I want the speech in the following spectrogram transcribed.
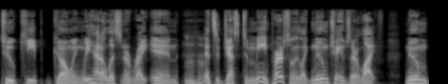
to keep going. We had a listener write in and suggest to me personally, like Noom changed their life. Noom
